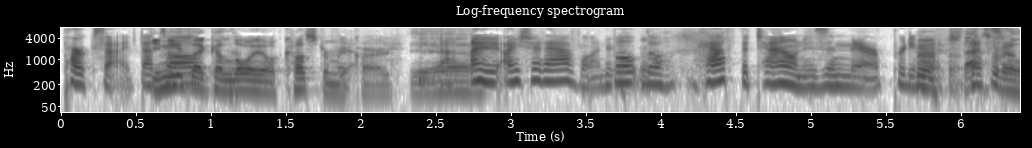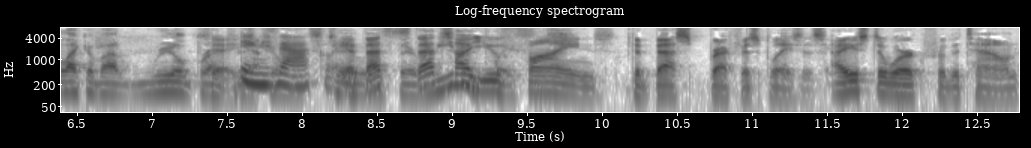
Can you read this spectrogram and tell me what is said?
Parkside. That's you need all. like a loyal customer card. Yeah, I, I should have one. Well, the, half the town is in there, pretty much. That's, what I like about real breakfast yeah. joints, Exactly. too, Yeah, that's that's how you places. find the best breakfast places. I used to work for the town,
